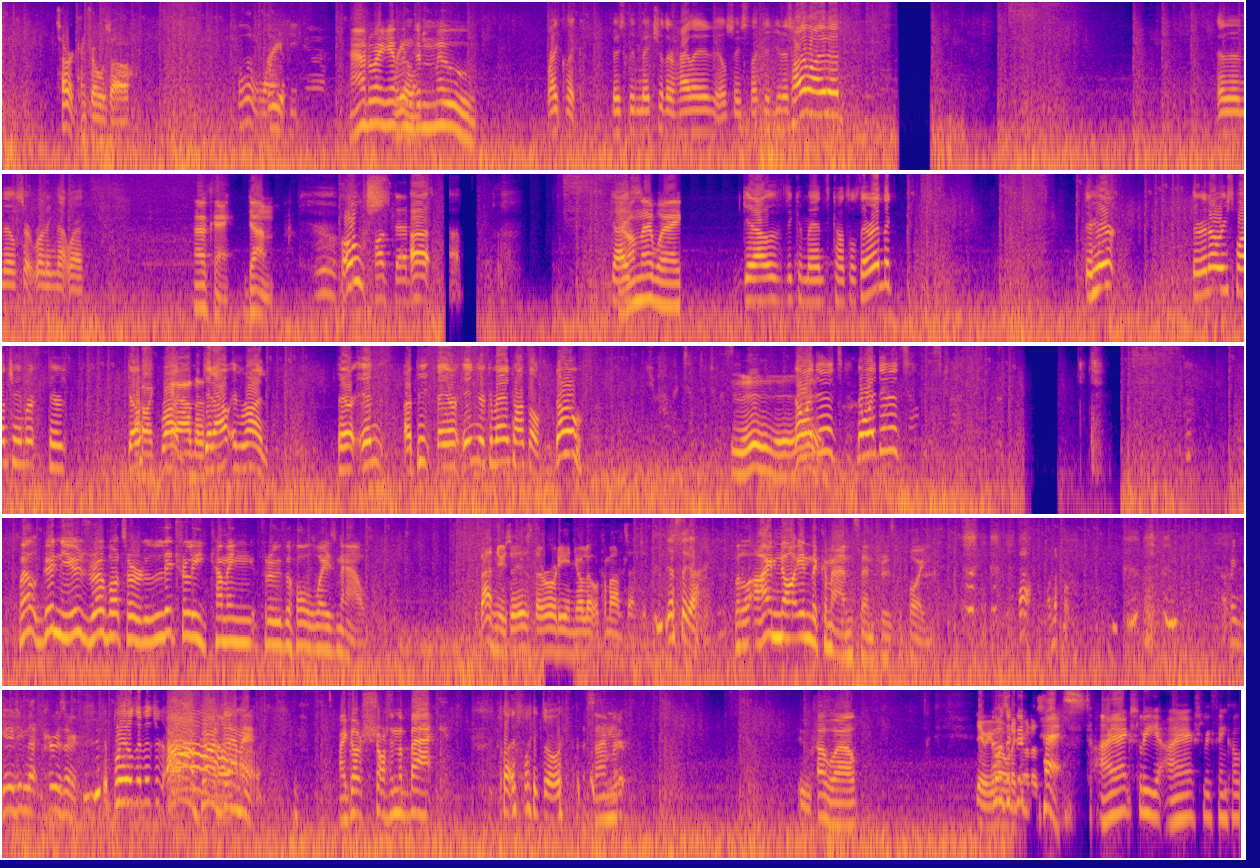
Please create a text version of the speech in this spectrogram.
turret controls are. A little Real. wanky. How do I get Real. them to move? Right click. Basically, make sure they're highlighted. It'll say selected units highlighted. And then they'll start running that way. Okay, done. Oh sh! Pod's dead. Uh, uh, They're on their way. get out of the command consoles. They're in the. They're here. They're in our respawn chamber. There's. do I Ghost, get run! out? Get out and run. They're in. I repeat, they are in your command console. No! You have attempted to assemble No, I didn't. No, I didn't. Well, good news. Robots are literally coming through the hallways now. The bad news is they're already in your little command center. Yes, they are. Well, I'm not in the command center. Is the point? Ah, wonderful. I'm engaging that cruiser. it Imperial's infantry. Oh, god damn it! I got shot in the back. By a flamethrower. Assignment. Oof. Oh well. Yeah, we It was a go good test. I actually, I actually think I'll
